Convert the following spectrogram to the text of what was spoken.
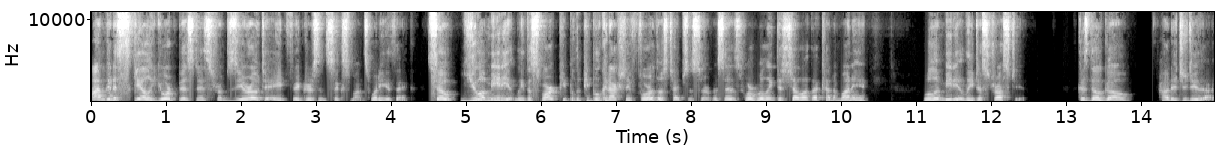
I'm going to scale your business from zero to eight figures in six months. What do you think? So, you immediately, the smart people, the people who can actually afford those types of services, who are willing to sell out that kind of money, will immediately distrust you because they'll go, How did you do that?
